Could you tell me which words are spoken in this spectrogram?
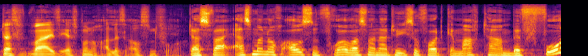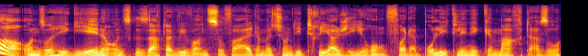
das war jetzt erstmal noch alles außen vor? Das war erstmal noch außen vor, was wir natürlich sofort gemacht haben, bevor unsere Hygiene uns gesagt hat, wie wir uns zu verhalten haben, wir schon die Triagierung vor der Poliklinik gemacht, also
